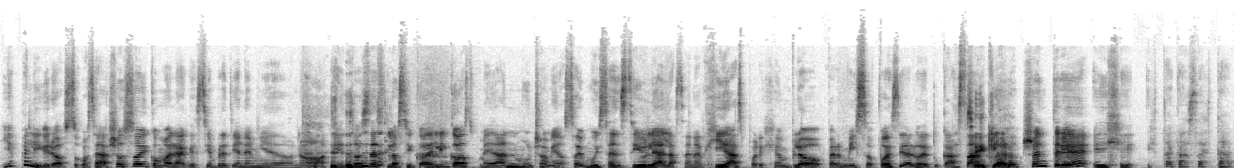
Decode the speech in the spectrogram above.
Y es peligroso, o sea, yo soy como la que siempre tiene miedo, ¿no? Y entonces los psicodélicos me dan mucho miedo. Soy muy sensible a las energías, por ejemplo, permiso, ¿puedes decir algo de tu casa? Sí, claro. Yo entré y dije, esta casa está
